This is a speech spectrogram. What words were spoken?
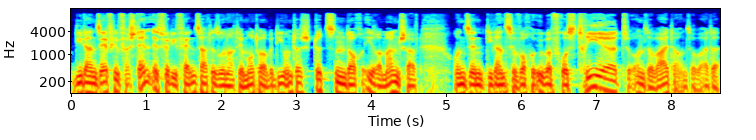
die dann sehr viel Verständnis für die Fans hatte, so nach dem Motto, aber die unterstützen doch ihre Mannschaft und sind die ganze Woche über frustriert und so weiter und so weiter.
